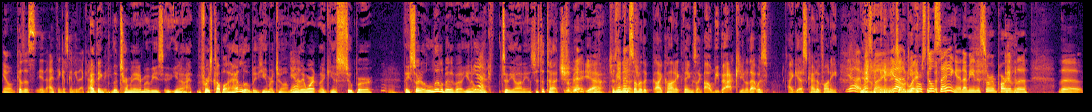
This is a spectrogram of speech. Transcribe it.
You know, because it's. It, I think it's going to be that kind of I of. think movie. the Terminator movies, uh, you know, the first couple had a little bit of humor to them. You know, Yeah. they weren't like you know super. They sort of a little bit of a you know Yeah. wink to the audience, just a touch. A bit, yeah. Yeah, I mean, a and some of the iconic things like "I'll be back," you know, that was, I guess, kind of funny. Yeah, it was funny. Yeah, and people way. are still saying it. I mean, it's sort of part of the the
